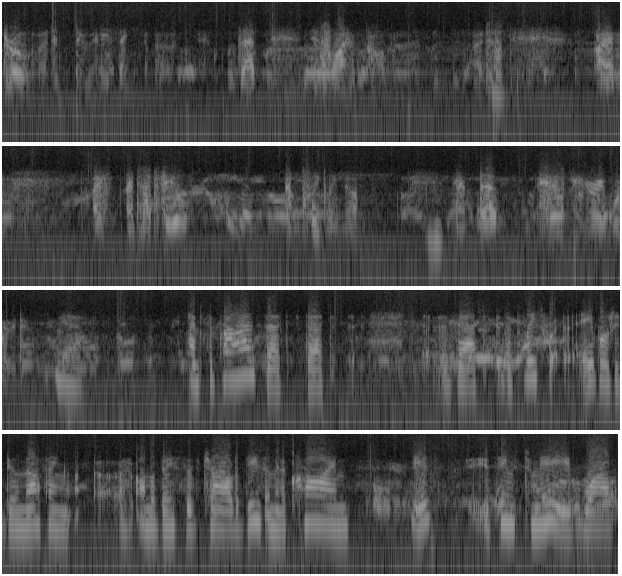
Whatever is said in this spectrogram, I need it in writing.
drove. I didn't do anything about it. And that is why I'm calling. I just, I'm, I, I just feel completely numb, and that has me very worried. Yeah. I'm surprised that that that the police were able to do nothing uh, on the basis of child abuse. I mean, a crime is, it seems to me, while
